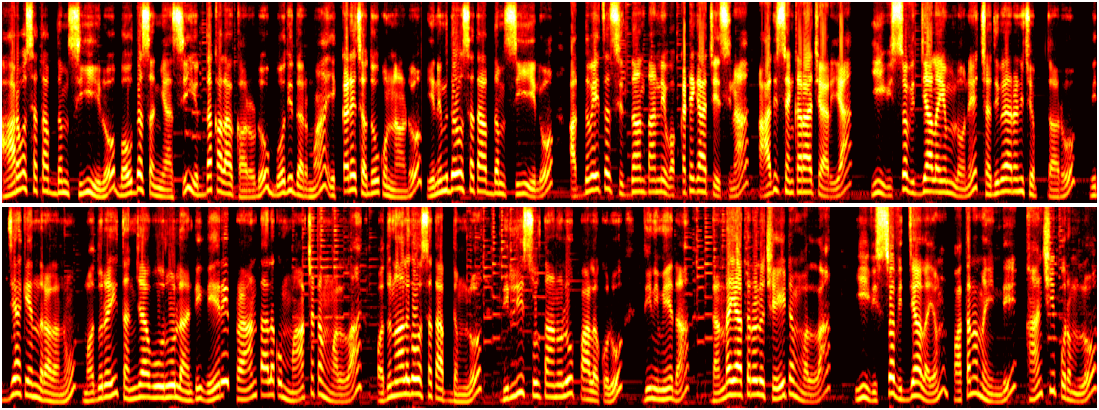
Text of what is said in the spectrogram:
ఆరవ శతాబ్దం సిఈలో బౌద్ధ సన్యాసి యుద్ధ కళాకారుడు బోధిధర్మ ఇక్కడే చదువుకున్నాడు. ఎనిమిదవ శతాబ్దం సిఈలో అద్వైత సిద్ధాంతాన్ని ఒక్కటిగా చేసిన ఆది శంకరాచార్య ఈ విశ్వవిద్యాలయంలోనే చదివారని చెప్తారు. విద్యా కేంద్రాలను మదురై తంజావూరు లాంటి వేరే ప్రాంతాలకు మార్చటం వల్ల పద్నాలుగవ శతాబ్దంలో ఢిల్లీ సుల్తానులు పాలకులు దీని మీద దండయాత్రలు చేయటం వల్ల ఈ విశ్వవిద్యాలయం పతనమైంది. కాంచీపురంలో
